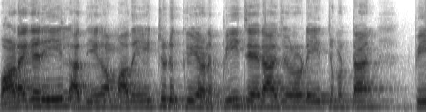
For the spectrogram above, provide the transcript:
വടകരയിൽ അദ്ദേഹം അത് ഏറ്റെടുക്കുകയാണ്. പി ജയരാജനോട് ഏറ്റുമുട്ടാൻ പി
